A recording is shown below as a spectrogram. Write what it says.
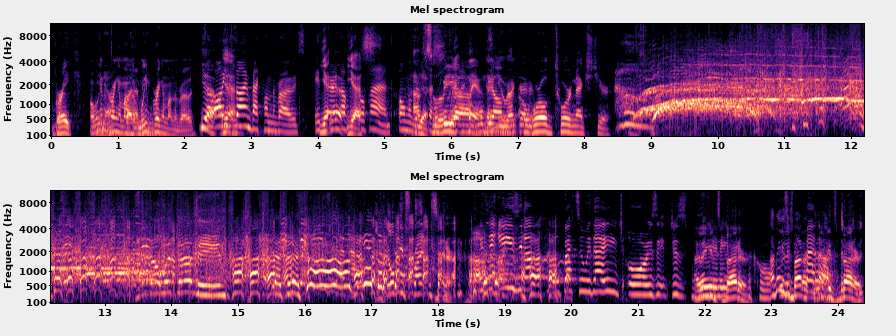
break. Oh, we're gonna bring him on. But, The, I we bring him on the road. Yeah. So Are Yeah. you going back on the road? Is Yeah, there another yes. band? Oh my gosh. Yes. We'll be, uh, we'll be Yeah, on new a world tour next year. You know what that means. He'll be front and center. Is it easier or better with age, or is it just I think really it's better. difficult? I think it's better. I think it's better.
